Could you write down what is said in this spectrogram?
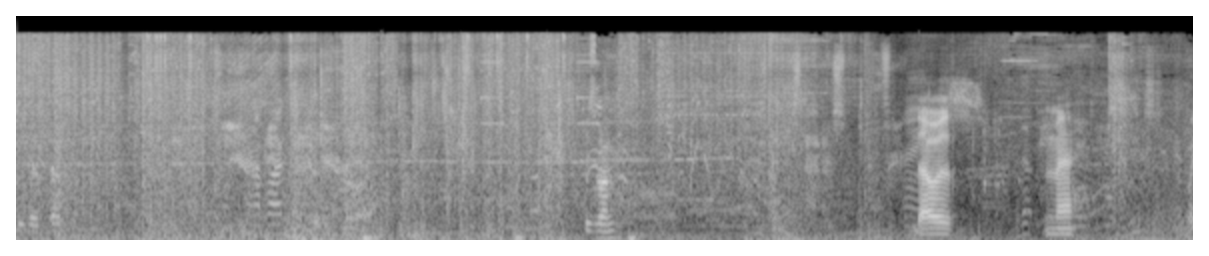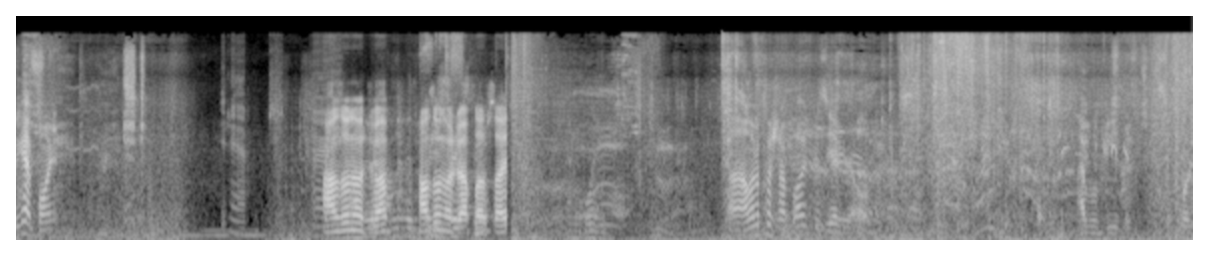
D.Va's stuff. On a block. He's one. That was meh. We got point. It happens. Hanzo no Alright. drop. Hanzo no drop left side. Uh, I'm gonna push up log because you have your ult. I will be the support.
